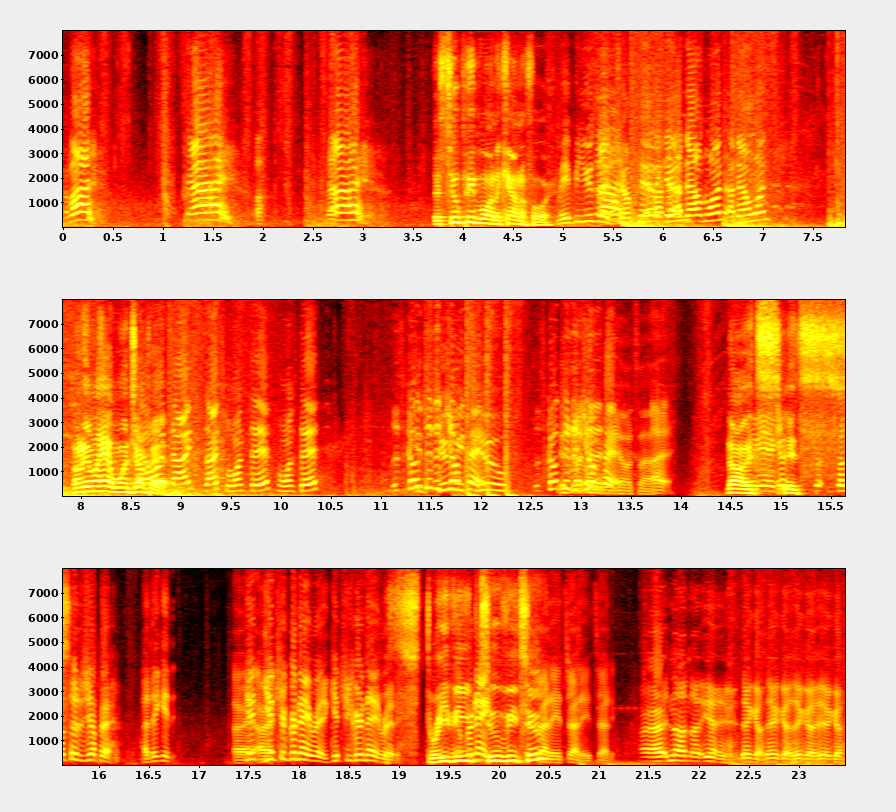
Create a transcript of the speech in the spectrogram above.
Come on. Die. Die. There's two people on the counter for. Maybe use that jump pad I, I again? downed one. I downed one. No, they only had one jump Down one. pad. Nice, nice. One's dead. One's dead. Let's go It's to the jump pad. Let's go to the jump gonna- pad. No, it's not. Alright, No, it's yeah, go, it's go, go to the jump pad. I think it. Alright, Get, alright. get your grenade ready. Get your grenade ready. it's three v two v It's two. ready, it's ready, it's ready. Alright, no, no, yeah, yeah, there you go, there you go, there you go, there you go.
